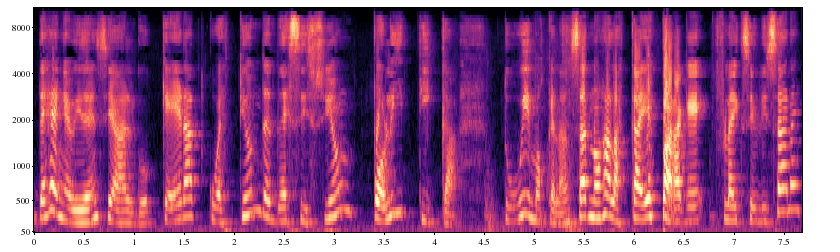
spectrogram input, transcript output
deja en evidencia algo, que era cuestión de decisión política. Tuvimos que lanzarnos a las calles para que flexibilizaran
